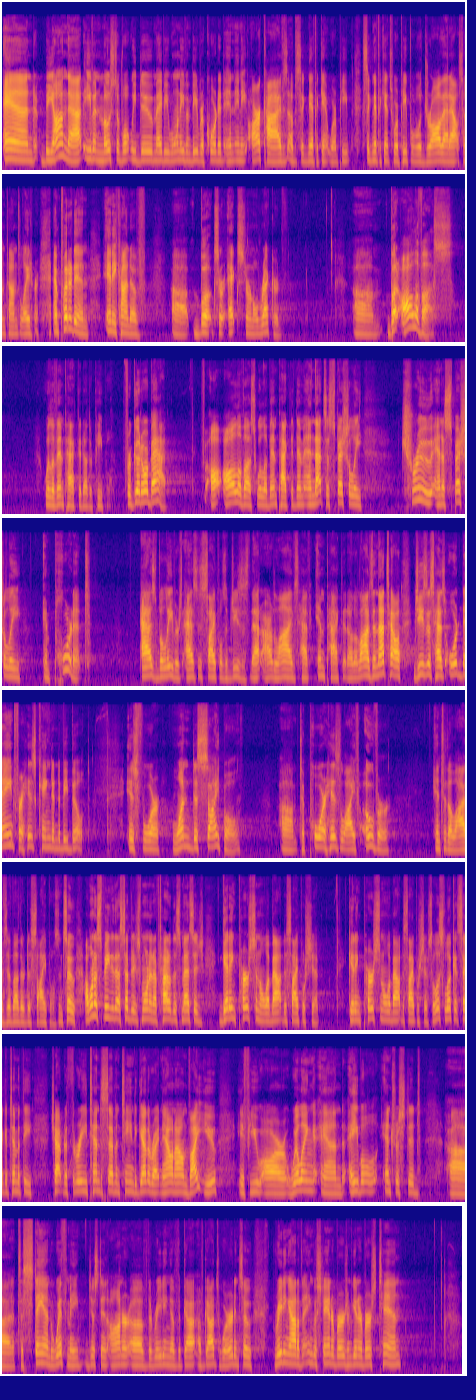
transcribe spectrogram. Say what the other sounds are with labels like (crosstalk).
And beyond that, even most of what we do maybe won't even be recorded in any archives of significant where peop- significance where people will draw that out sometimes later (laughs) and put it in any kind of uh, books or external record. Um, but all of us will have impacted other people, for good or bad. All, all of us will have impacted them, and that's especially true and especially important as believers, as disciples of Jesus, that our lives have impacted other lives. And that's how Jesus has ordained for his kingdom to be built, is for one disciple um, to pour his life over into the lives of other disciples. And so I want to speak to that subject this morning. I've titled this message, Getting Personal About Discipleship. Getting personal about discipleship. So let's look at 2 Timothy chapter 3, 10 to 17 together right now. And I'll invite you, if you are willing and able, interested, uh, to stand with me just in honor of the reading of, the God, of God's Word. And so reading out of the English Standard Version, beginning of verse 10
